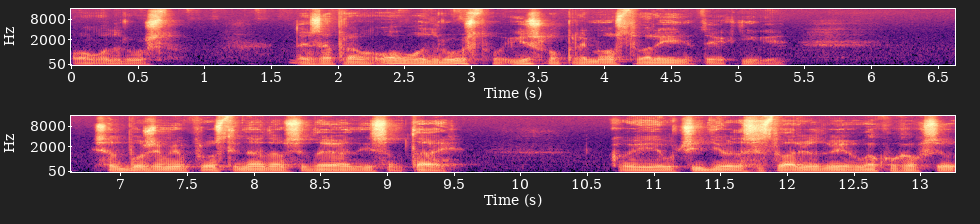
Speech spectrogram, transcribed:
ovo društvo. Da je zapravo ovo društvo išlo prema ostvarenju te knjige. I sad, Bože mi oprosti, nadam se da ja nisam taj koji je učinio da se stvari odvijaju ovako kako se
